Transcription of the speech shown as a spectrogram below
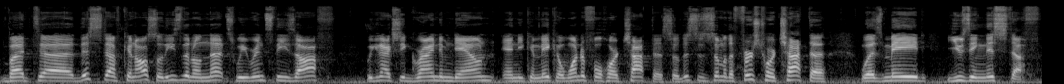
But uh, this stuff can also, these little nuts, we rinse these off. We can actually grind them down, and you can make a wonderful horchata. So this is some of the first horchata was made using this stuff.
